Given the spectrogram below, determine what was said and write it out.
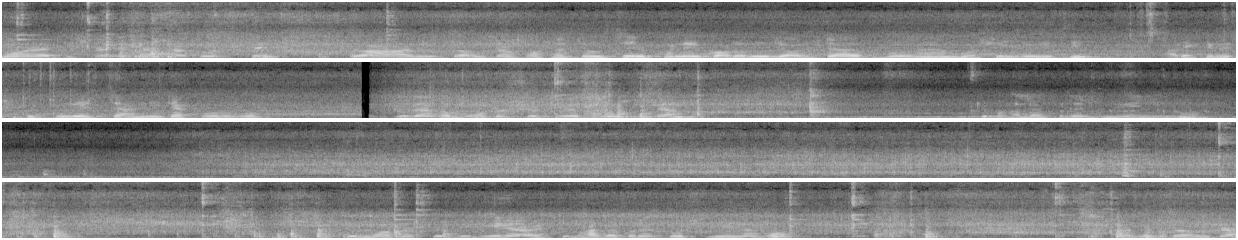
মহারাজের সঙ্গে দেখা করতে। তো আলুর দমটা কষা চলছে ওখানে গরম জলটা বসিয়ে দিয়েছি। আর এখানে শুধু কুলের চাটনিটা করব। একটু দেখো মটরশুঁটিও দিয়ে দিলাম। একটু ভালো করে ধুয়ে নিব। একটু মটরশুঁটি দিয়ে আর একটু ভালো করে কষিয়ে নেব। আলুর দমটা।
